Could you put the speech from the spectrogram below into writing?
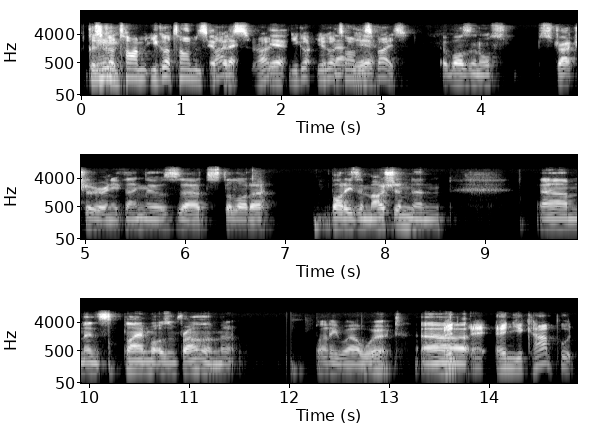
Because you got time, you got time and Yeah, but, space, right? yeah. You got you got Yeah. time Yeah. and space. It wasn't all structured or anything. There was uh, just a lot of bodies in motion and um, and playing what was in front of them, and it bloody well worked. Uh, and, and you can't put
